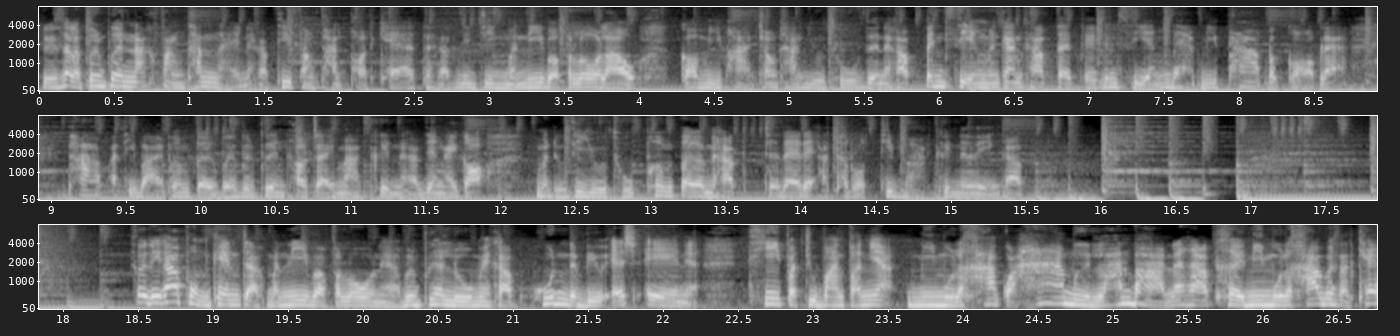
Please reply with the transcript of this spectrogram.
หรือสำหรับเพื่อนๆนักฟังท่านไหนนะครับที่ฟังผ่านพอดแคสต์นะครับจริงๆ Money Buffalo เราก็มีผ่านช่องทาง YouTube ด้วยนะครับเป็นเสียงเหมือนกันครับแต่เป็นเสียงแบบมีภาพประกอบและภาพอธิบายเพิ่มเติมเพื่อให้เพื่อนๆเข้าใจมากขึ้นนะครับยังไงก็มาดูที่ YouTube เพิ่มเติมนะครับจะได้ได้อัธรสที่มากขึ้นนั่นเองครับ สวัสดีครับ ผมเคนจาก Money Buffalo นะครับเพื่อนๆรู้ไหมครับ หุ้น WHA เนี่ยที่ปัจจุบันตอนนี้มีมูลค่ากว่า 50,000 ล้านบาทนะครับ เคยมีมูลค่าบริษัทแค่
